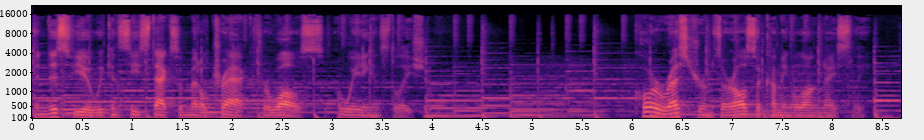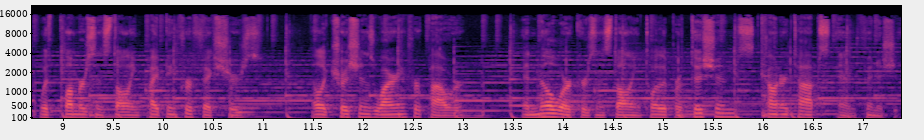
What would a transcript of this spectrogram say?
In this view, we can see stacks of metal track for walls awaiting installation. Core restrooms are also coming along nicely, with plumbers installing piping for fixtures, electricians wiring for power, and mill workers installing toilet partitions, countertops, and finishes.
